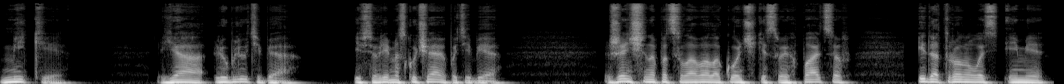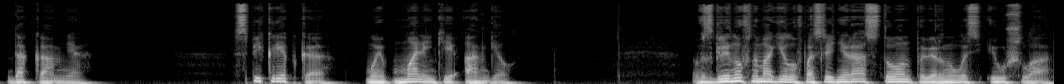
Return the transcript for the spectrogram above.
«Микки, я люблю тебя и все время скучаю по тебе». Женщина поцеловала кончики своих пальцев и дотронулась ими до камня. «Спи крепко, мой маленький ангел». Взглянув на могилу в последний раз, то он повернулась и ушла.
